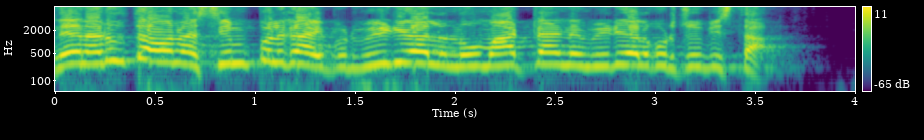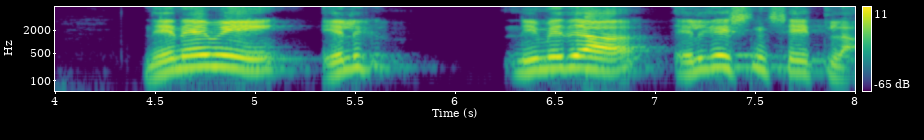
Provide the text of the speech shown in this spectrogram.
నేను అడుగుతా ఉన్నా సింపుల్గా. ఇప్పుడు వీడియోలు నువ్వు మాట్లాడిన వీడియోలు కూడా చూపిస్తా. నేనేమి ఎలి నీ మీద ఎలిగేషన్స్ చేయట్లా.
